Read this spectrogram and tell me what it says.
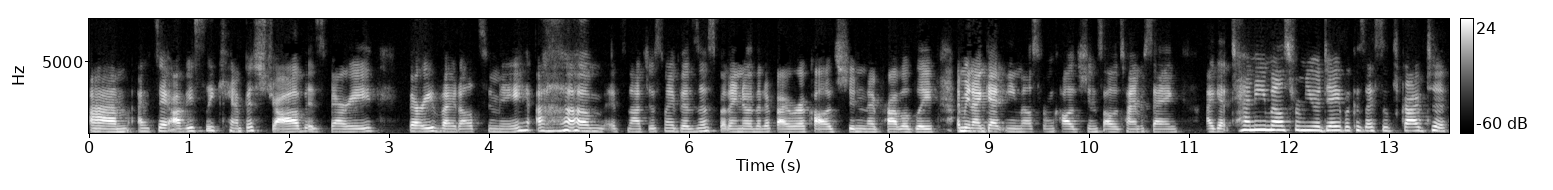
Um, I would say obviously Campus Job is very very vital to me. Um, it's not just my business, but I know that if I were a college student, I probably, I mean, I get emails from college students all the time saying, I get 10 emails from you a day because I subscribe to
